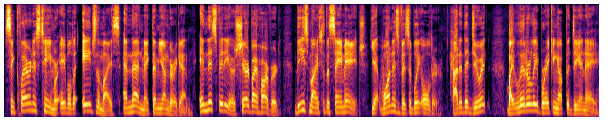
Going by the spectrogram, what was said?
Sinclair and his team were able to age the mice and then make them younger again. In this video shared by Harvard, these mice are the same age, yet one is visibly older. How did they do it? By literally breaking up the DNA,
